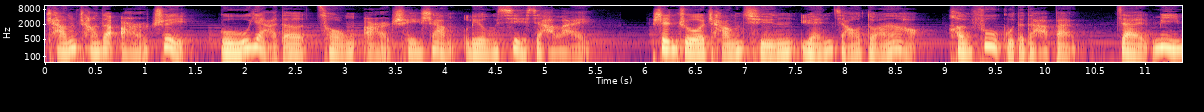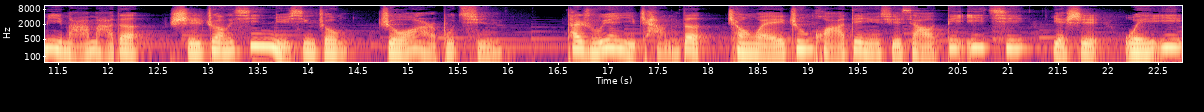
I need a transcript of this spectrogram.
长长的耳坠。古雅的从耳垂上流泻下来，身着长裙、圆脚短袄，很复古的打扮，在密密麻麻的时装新女性中卓尔不群。他如愿以偿的成为中华电影学校第一期，也是唯一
